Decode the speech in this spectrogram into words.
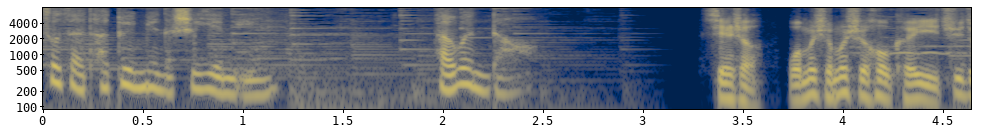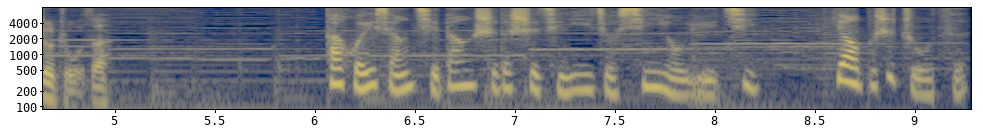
坐在他对面的是叶明。还问道：“先生，我们什么时候可以去救主子？”他回想起当时的事情，依旧心有余悸。要不是主子，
